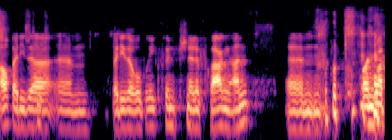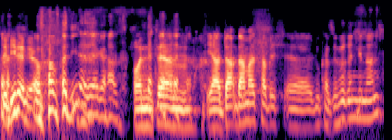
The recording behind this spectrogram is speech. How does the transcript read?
auch bei dieser, ähm, bei dieser Rubrik fünf schnelle Fragen an. Ähm, und Wo habt ihr die denn her? Was haben wir die denn her gehabt? und ähm, ja, da, damals habe ich äh, Luca Severin genannt,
